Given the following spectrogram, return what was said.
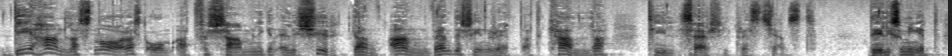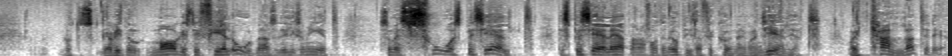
Det handlar snarast om att församlingen eller kyrkan använder sin rätt att kalla till särskild prästtjänst. Det är liksom inget, jag vet inte, magiskt är fel ord, men alltså det är liksom inget som är så speciellt. Det speciella är att man har fått en uppgift att förkunna evangeliet och är kallad till det.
